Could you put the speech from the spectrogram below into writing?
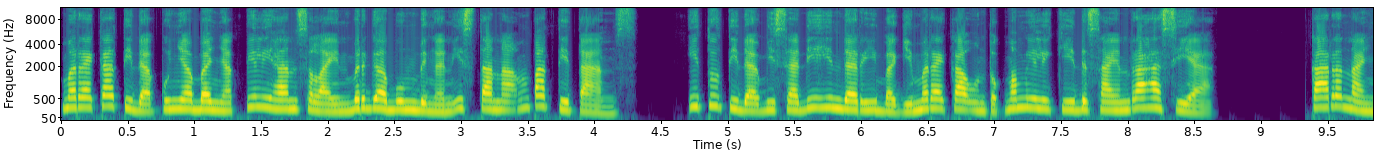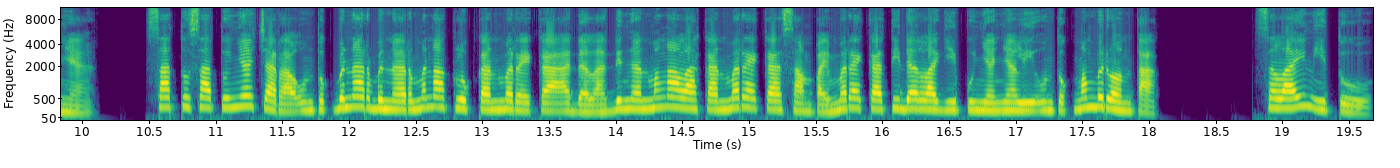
mereka tidak punya banyak pilihan selain bergabung dengan Istana Empat Titans. Itu tidak bisa dihindari bagi mereka untuk memiliki desain rahasia. Karenanya, satu-satunya cara untuk benar-benar menaklukkan mereka adalah dengan mengalahkan mereka sampai mereka tidak lagi punya nyali untuk memberontak. Selain itu,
